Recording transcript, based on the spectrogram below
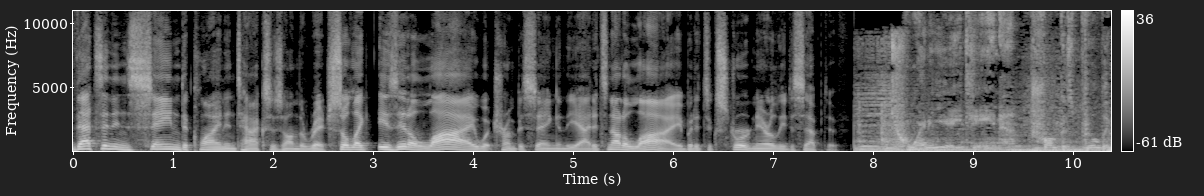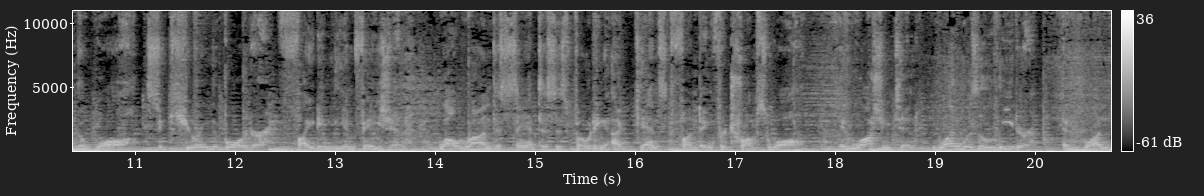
That's an insane decline in taxes on the rich. So, like, is it a lie what Trump is saying in the ad? It's not a lie, but it's extraordinarily deceptive. 2018, Trump is building the wall, securing the border, fighting the invasion, while Ron DeSantis is voting against funding for Trump's wall. In Washington, one was a leader and one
